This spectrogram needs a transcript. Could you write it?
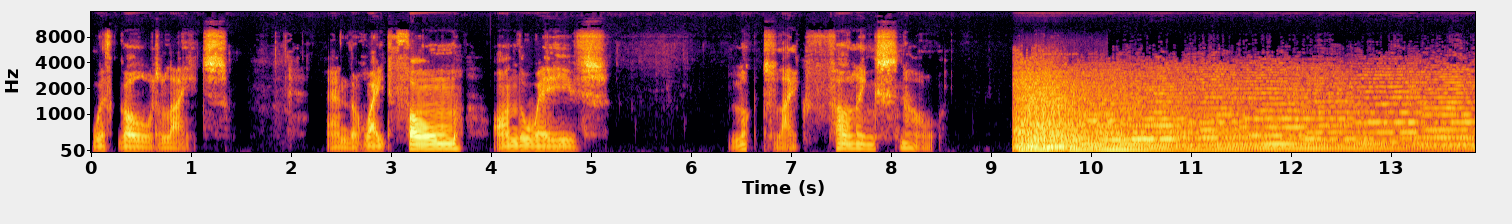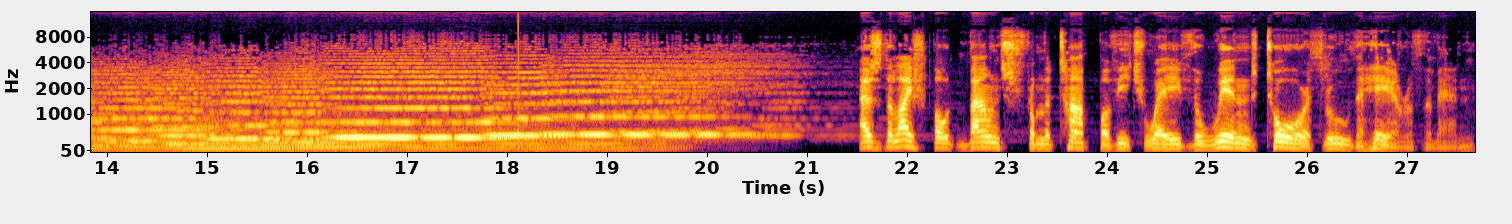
with gold lights, and the white foam on the waves looked like falling snow. As the lifeboat bounced from the top of each wave, the wind tore through the hair of the men.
